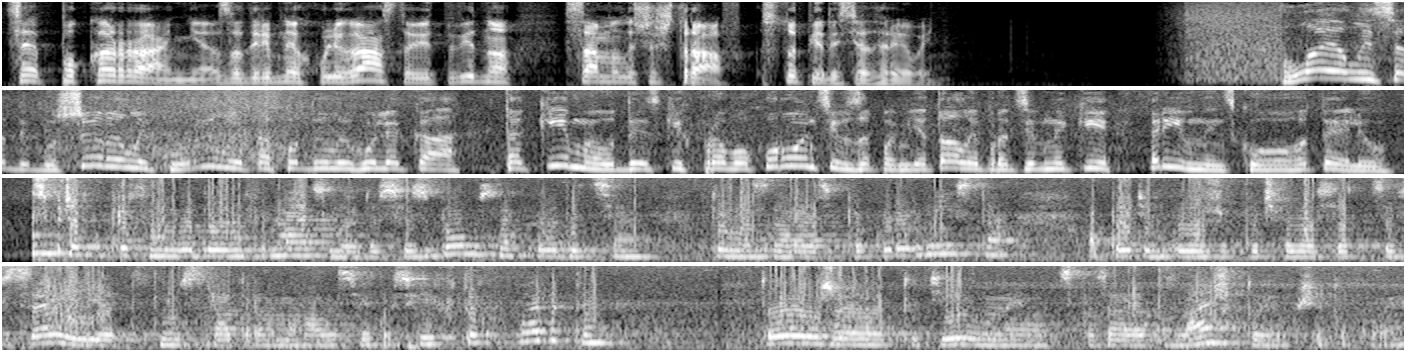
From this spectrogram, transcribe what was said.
це покарання за дрібне хуліганство. Відповідно, саме лише штраф 150 гривень. Лаялися, дебоширили, курили та ходили гуляка. Такими одеських правоохоронців запам'ятали працівники рівненського готелю. Спочатку просто ми видали інформацію, де СБУ знаходиться, хто у нас наразі прокурор міста, а потім, коли вже почалося це все, і адміністратори намагалися якось їх втихомирити, то вже тоді вони сказали, ти знаєш, хто я взагалі такий?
